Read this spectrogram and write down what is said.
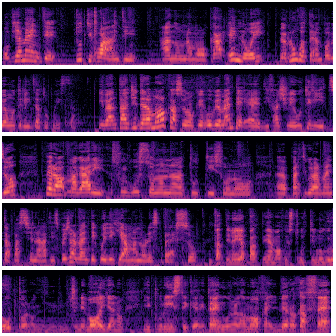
Ovviamente tutti quanti hanno una moca e noi per lungo tempo abbiamo utilizzato questa. I vantaggi della moca sono che ovviamente è di facile utilizzo, però magari sul gusto non tutti sono eh, particolarmente appassionati, specialmente quelli che amano l'espresso. Infatti noi apparteniamo a quest'ultimo gruppo, non ce ne vogliano i puristi che ritengono la moca il vero caffè,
